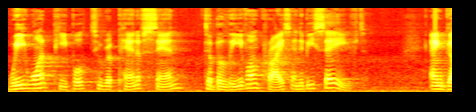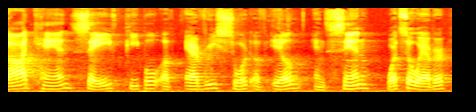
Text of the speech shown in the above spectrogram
We want people to repent of sin, to believe on Christ, and to be saved. And God can save people of every sort of ill and sin whatsoever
